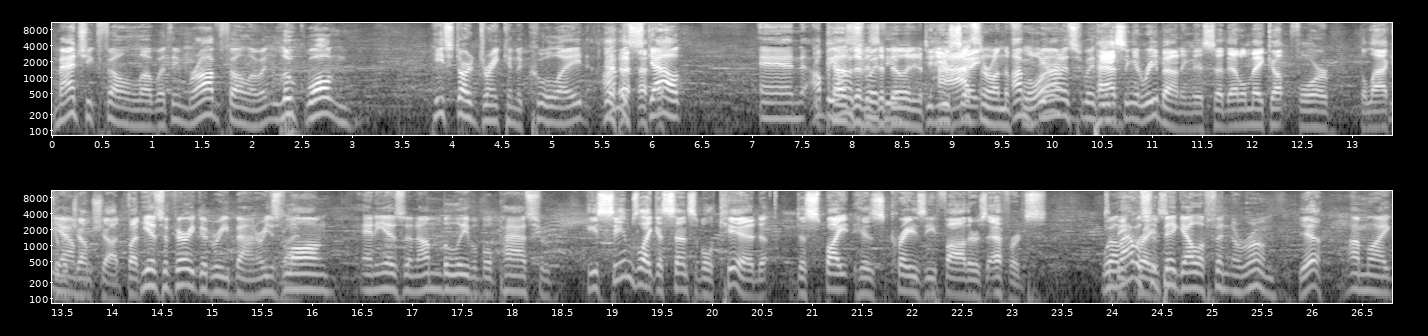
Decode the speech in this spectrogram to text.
Magic fell in love with him. Rob fell in love with him. Luke Walton, he started drinking the Kool Aid. I'm a scout, and I'll be because honest of his with ability to Did you pass say- or on the I'm floor. be honest with you. Passing and rebounding, they said that'll make up for the lack of Yeah. a jump shot. But He is a very good rebounder. He's long, and he is an unbelievable passer. He seems like a sensible kid, despite his crazy father's efforts. Well, that was crazy. the big elephant in the room. Yeah, I'm like,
